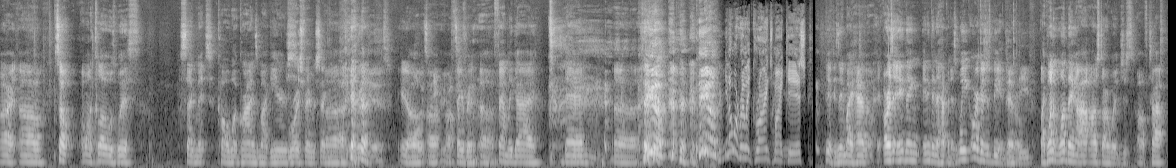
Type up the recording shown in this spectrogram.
All right. Um, so I want to close with a segment called "What Grinds My Gears." Roy's favorite segment. Uh, It really is. you know, our, our favorite uh, Family Guy dad. Uh, Peter, Peter. You know what really grinds my gears? yeah. Does anybody have, or is it anything anything that happened this week, or it could just be in Pet general? peeve. Like one one thing I, I'll start with just off top.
